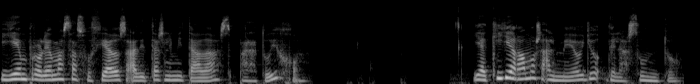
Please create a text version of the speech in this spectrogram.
y en problemas asociados a dietas limitadas para tu hijo. Y aquí llegamos al meollo del asunto,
